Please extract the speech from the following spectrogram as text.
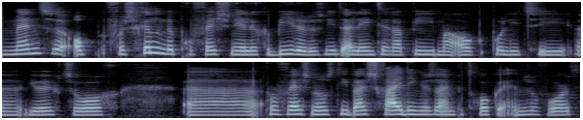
mensen op verschillende professionele gebieden, dus niet alleen therapie, maar ook politie, jeugdzorg, uh, professionals die bij scheidingen zijn betrokken enzovoort.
